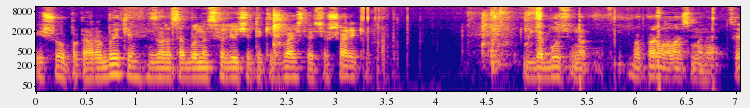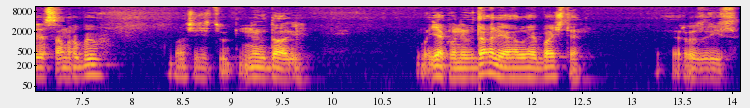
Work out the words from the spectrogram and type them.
Пішов поки робити. Зараз або насверлю таких, бачите, ось шариків. Для бусинок, в мене. Це я сам робив. Бачите, тут невдалі. Як вони вдалі, але бачите, розріз.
